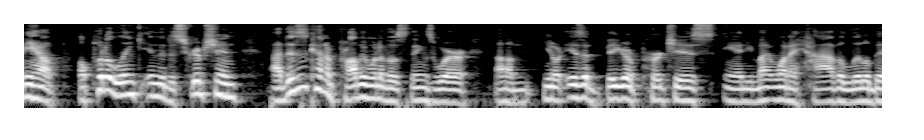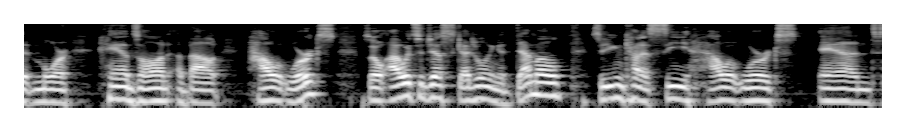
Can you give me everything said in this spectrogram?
Anyhow, I'll put a link in the description. Uh, this is kind of probably one of those things where um, you know it is a bigger purchase, and you might want to have a little bit more hands-on about how it works. So I would suggest scheduling a demo so you can kind of see how it works and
